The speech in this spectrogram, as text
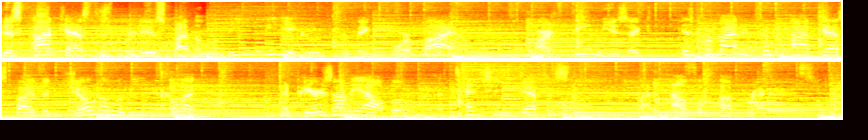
This podcast is produced by the Levine Media Group for Big Four Bio. Our theme music is provided for the podcast by the Jonah Levine Collective and appears on the album Attention Deficit on Alpha Pup Records.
